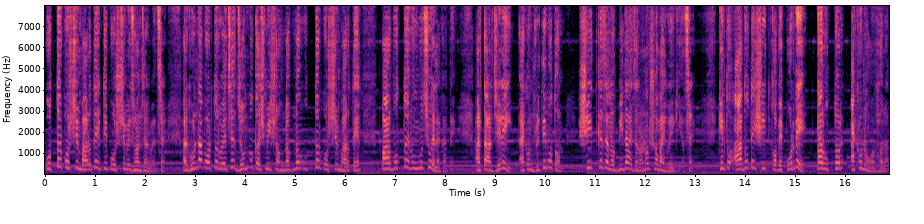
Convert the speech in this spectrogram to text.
উত্তর পশ্চিম ভারতে একটি পশ্চিমী ঝঞ্ঝা রয়েছে। আর ঘূর্ণাবর্ত রয়েছে জম্মু কাশ্মীর সংলগ্ন উত্তর পশ্চিম ভারতের পার্বত্য এবং উঁচু এলাকাতে। আর তার জেরেই এখন রীতিমতন শীতকে যেন বিদায় জানানোর সময় হয়ে গিয়েছে। কিন্তু আদতে শীত কবে পড়বে, তার উত্তর এখনও অধরা।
